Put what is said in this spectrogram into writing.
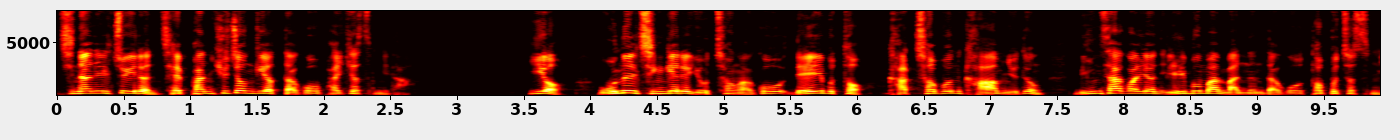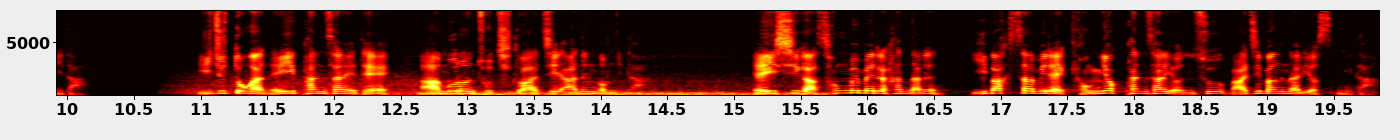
지난 일주일은 재판 휴정기였다고 밝혔습니다. 이어 오늘 징계를 요청하고 내일부터 가처분, 가압류 등 민사 관련 일부만 맡는다고 덧붙였습니다. 2주 동안 A 판사에 대해 아무런 조치도 하지 않은 겁니다. A씨가 성매매를 한 날은 2박 3일의 경력 판사 연수 마지막 날이었습니다.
